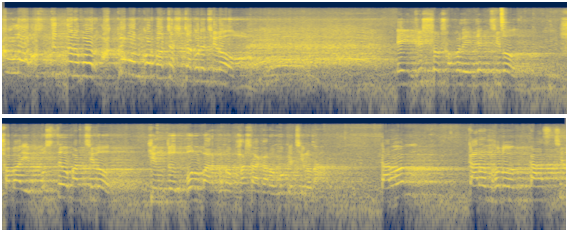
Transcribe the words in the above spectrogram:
বাংলার অস্তিত্বের উপর আক্রমণ করবার চেষ্টা করেছিল। এই দৃশ্য সকলেই দেখছিল, সবাই বুঝতেও পারছিল, কিন্তু বলবার কোনো ভাষা কারও মুখে ছিল না। কারণ কারণ হলো কাজ ছিল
